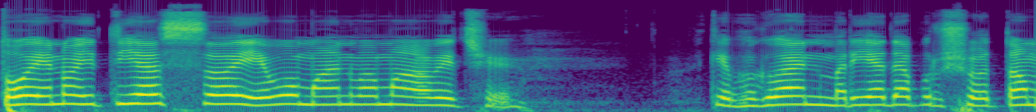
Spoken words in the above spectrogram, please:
તો એનો ઇતિહાસ એવો માનવામાં આવે છે કે ભગવાન મર્યાદા પુરુષોત્તમ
